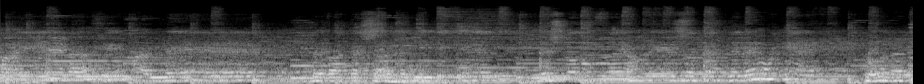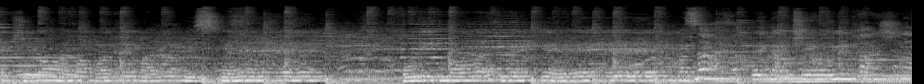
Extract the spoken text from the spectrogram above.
מה יהיה לך עם הלב? בבקשה תגידי כן יש לנו פליה ויש כדי לעונן כל הלב שלו הלא מרחם על המסכן הוא יגמור רק בכאב חזק וגם כשהוא ילחש בלילות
